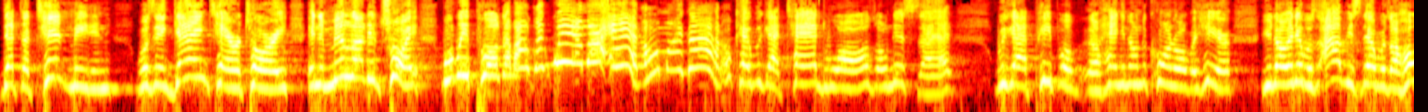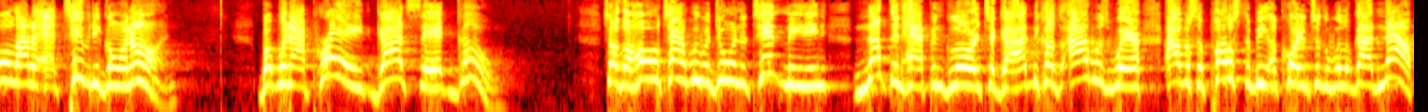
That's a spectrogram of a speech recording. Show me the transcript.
that the tent meeting was in gang territory in the middle of Detroit. When we pulled up, I was like, where am I at? Oh my God. Okay, we got tagged walls on this side. We got people uh, hanging on the corner over here, you know, and it was obvious there was a whole lot of activity going on. But when I prayed, God said, go. So the whole time we were doing the tent meeting, nothing happened, glory to God, because I was where I was supposed to be according to the will of God. Now,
